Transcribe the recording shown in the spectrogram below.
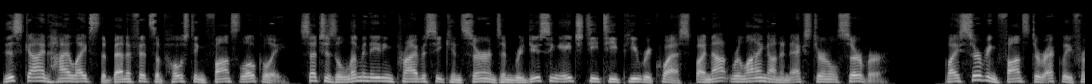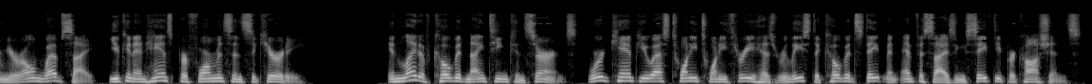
This guide highlights the benefits of hosting fonts locally, such as eliminating privacy concerns and reducing HTTP requests by not relying on an external server. By serving fonts directly from your own website, you can enhance performance and security. In light of COVID 19 concerns, WordCamp US 2023 has released a COVID statement emphasizing safety precautions.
